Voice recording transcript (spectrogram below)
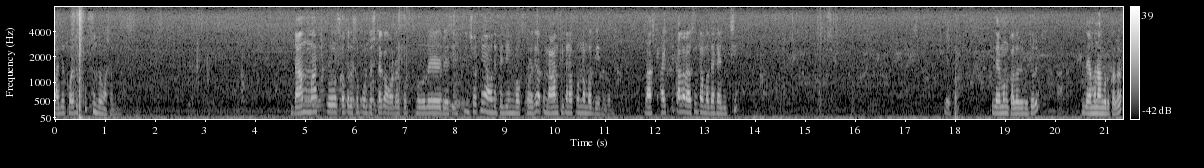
কাজের কোয়ালিটি খুব সুন্দর মাসাল্লাহ দাম মাত্র সতেরোশো পঞ্চাশ টাকা। অর্ডার করতে হলে স্ক্রিনশট নিয়ে আমাদের পেজে ইনবক্স করে দেবে আপনার নাম ঠিকানা ফোন নাম্বার দিয়ে দেবেন। লাস্ট আরেকটি কালার আছে ওটা আমরা দেখাই দিচ্ছি। লেমন কালারের ভিতরে। লেমন আঙ্গুর কালার।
